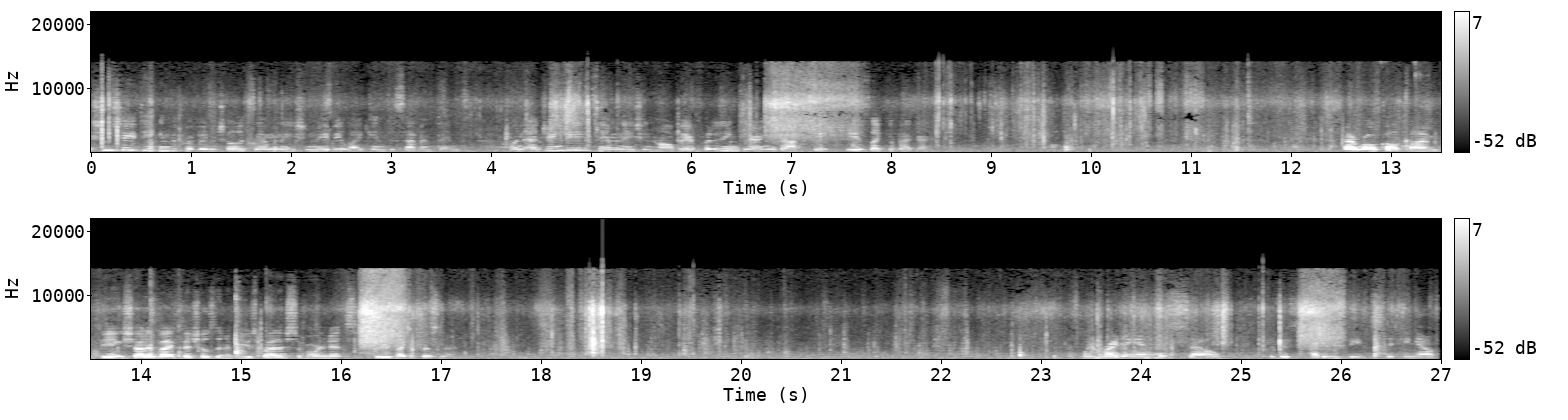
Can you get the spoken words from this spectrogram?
A licentiate taking the provincial examination may be likened to seven things. When entering the examination hall barefooted and carrying a basket, he is like a beggar. At roll call time, being shouted by officials and abused by their subordinates, he is like a prisoner. When writing in his cell, with his head and feet sticking out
